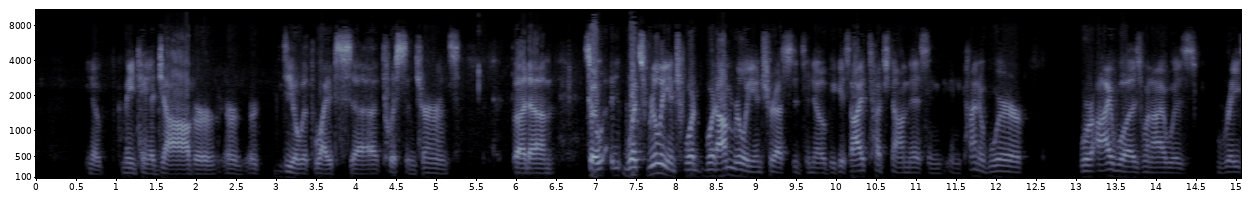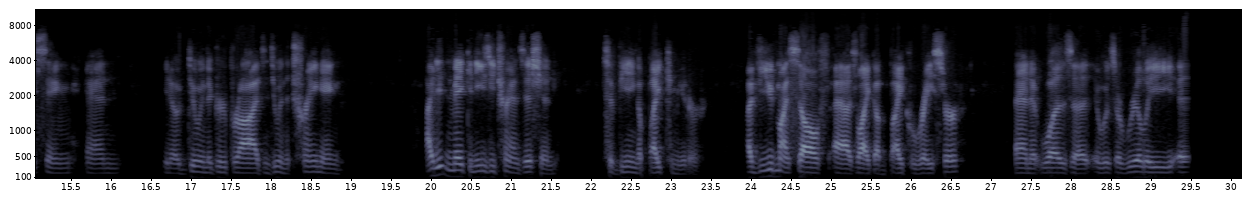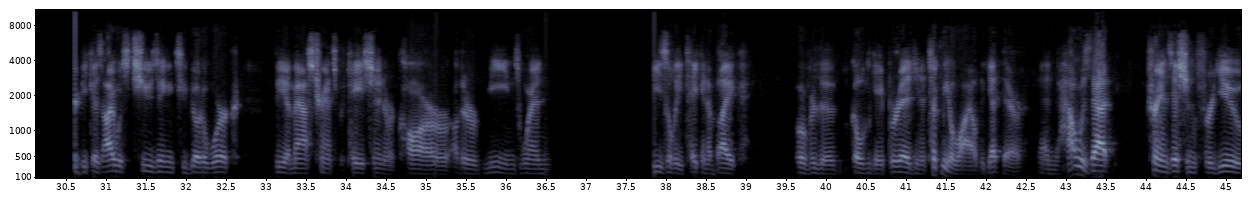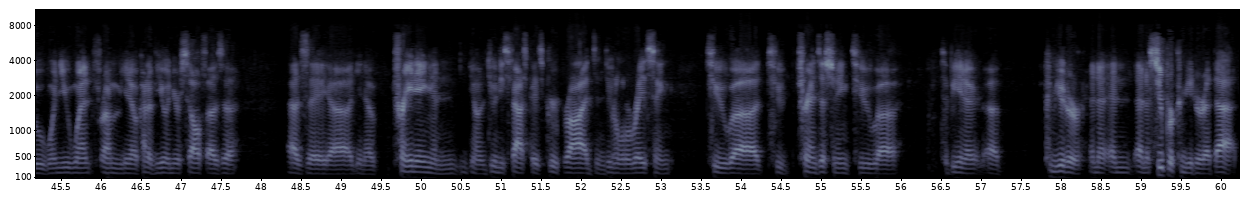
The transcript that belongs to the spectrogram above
you know maintain a job or or, or deal with life's uh, twists and turns. But um, so what's really int- what what I'm really interested to know because I touched on this and, and kind of where where I was when I was racing and you know doing the group rides and doing the training. I didn't make an easy transition to being a bike commuter. I viewed myself as like a bike racer and it was a it was a really because I was choosing to go to work via mass transportation or car or other means when easily taking a bike over the Golden Gate Bridge, and it took me a while to get there. And how was that transition for you when you went from you know kind of viewing yourself as a as a uh, you know training and you know doing these fast-paced group rides and doing a little racing to uh, to transitioning to uh, to being a, a commuter and a, and, and a super commuter at that?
